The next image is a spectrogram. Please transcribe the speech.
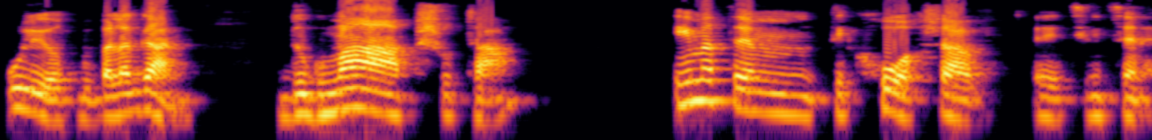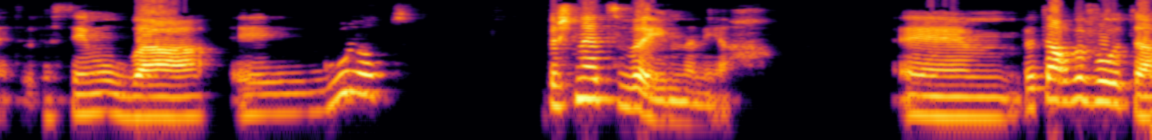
הוא להיות בבלגן. דוגמה פשוטה, אם אתם תיקחו עכשיו אה, צנצנת ותשימו בה אה, גולות, בשני צבעים נניח, אה, ותערבבו אותה,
